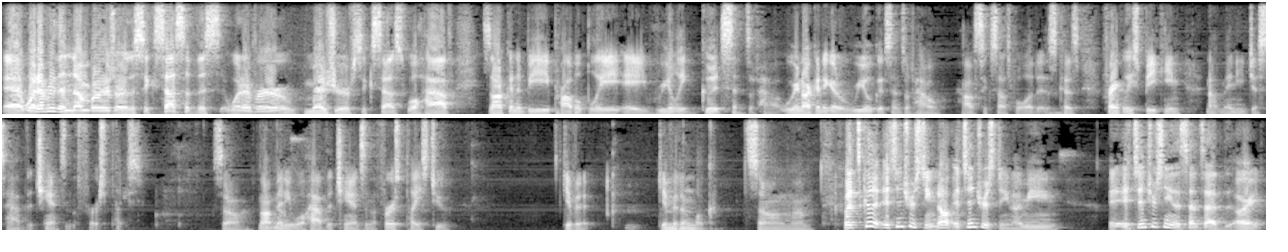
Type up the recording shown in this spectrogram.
uh, whatever the numbers or the success of this, whatever measure of success we'll have, it's not going to be probably a really good sense of how we're not going to get a real good sense of how how successful it is because frankly speaking, not many just have the chance in the first place. So not many will have the chance in the first place to give it give it a look. So, um, but it's good. It's interesting. No, it's interesting. I mean, it's interesting in the sense that all right.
